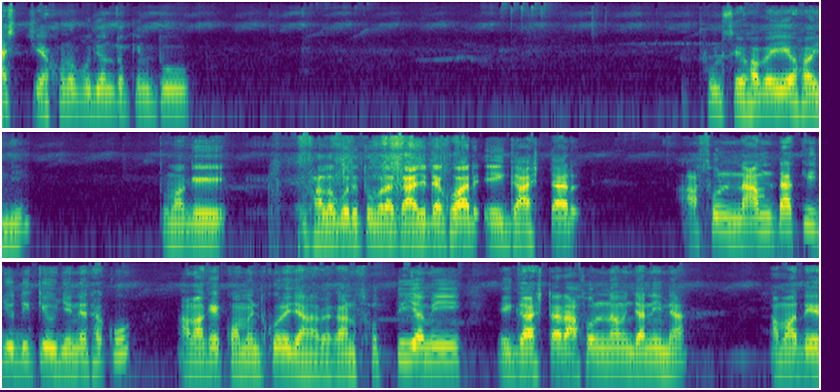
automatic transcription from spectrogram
আসছে এখনও পর্যন্ত কিন্তু ফুল সেভাবে ইয়ে হয়নি। তোমাকে ভালো করে তোমরা গাছ দেখো। আর এই গাছটার আসল নামটা কি যদি কেউ জেনে থাকো, আমাকে কমেন্ট করে জানাবে। কারণ সত্যিই আমি এই গাছটার আসল নাম জানি না। আমাদের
